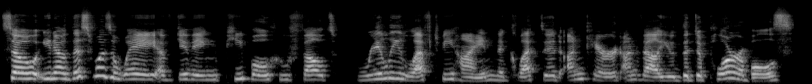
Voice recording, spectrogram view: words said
So, you know, this was a way of giving people who felt really left behind, neglected, uncared, unvalued, the deplorables,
